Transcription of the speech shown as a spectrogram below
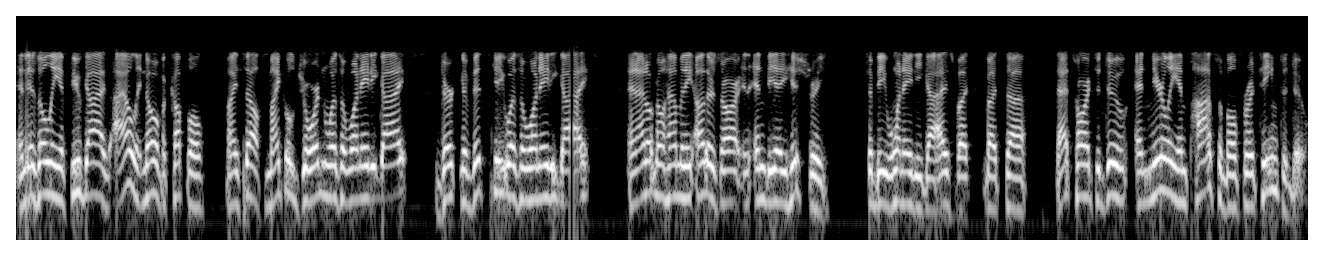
And there's only a few guys. I only know of a couple myself. Michael Jordan was a 180 guy. Dirk Nowitzki was a 180 guy. And I don't know how many others are in NBA history to be 180 guys, but but uh, that's hard to do and nearly impossible for a team to do.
